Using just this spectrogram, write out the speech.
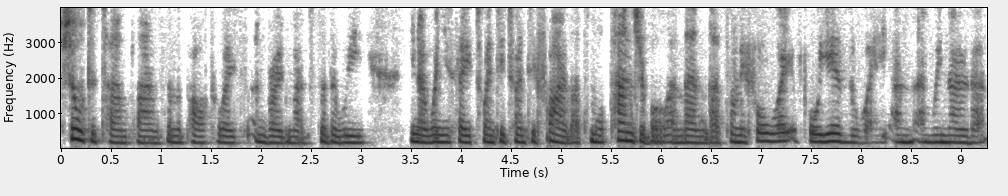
shorter term plans and the pathways and roadmaps so that we you know, when you say 2025, that's more tangible, and then that's only four way, four years away, and and we know that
